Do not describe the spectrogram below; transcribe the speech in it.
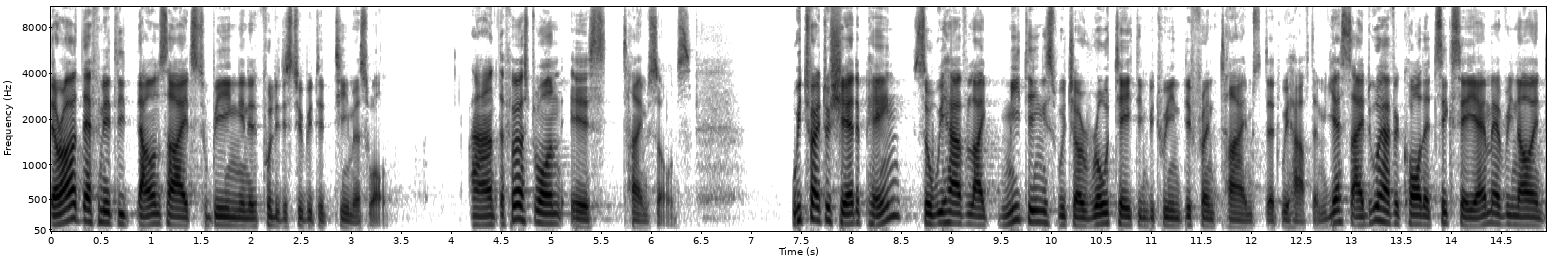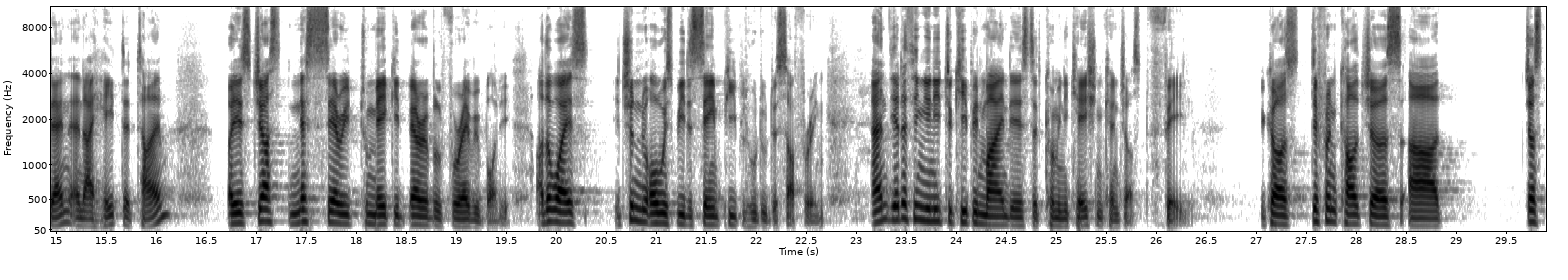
There are definitely downsides to being in a fully distributed team as well. And the first one is time zones. We try to share the pain, so we have like meetings which are rotating between different times that we have them. Yes, I do have a call at 6 a.m. every now and then, and I hate that time, but it's just necessary to make it bearable for everybody. Otherwise, it shouldn't always be the same people who do the suffering. And the other thing you need to keep in mind is that communication can just fail. Because different cultures are just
